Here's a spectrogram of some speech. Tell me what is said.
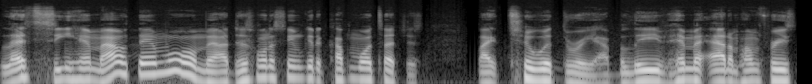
Let's see him out there more, man. I just want to see him get a couple more touches, like two or three. I believe him and Adam Humphries,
